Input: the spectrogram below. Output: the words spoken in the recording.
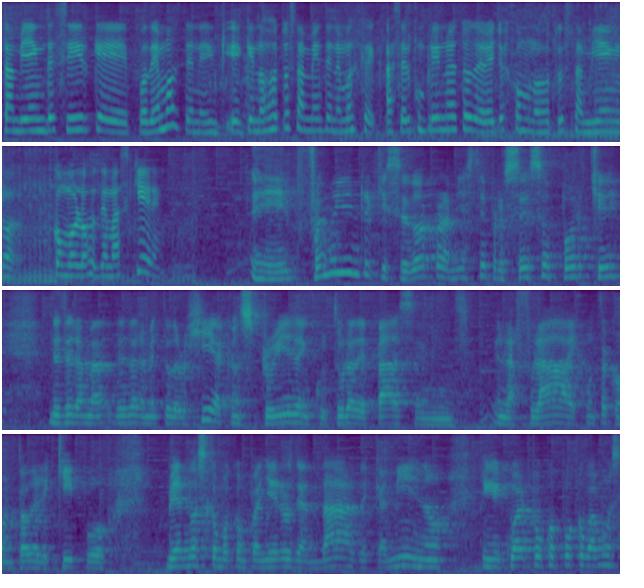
también decir que podemos tener, que nosotros también tenemos que hacer cumplir nuestros derechos como nosotros también, como los demás quieren. Eh, fue muy enriquecedor para mí este proceso porque desde la, metodología construida en cultura de paz, en, la FLA junto con todo el equipo, vernos como compañeros de andar, de camino, en el cual poco a poco vamos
